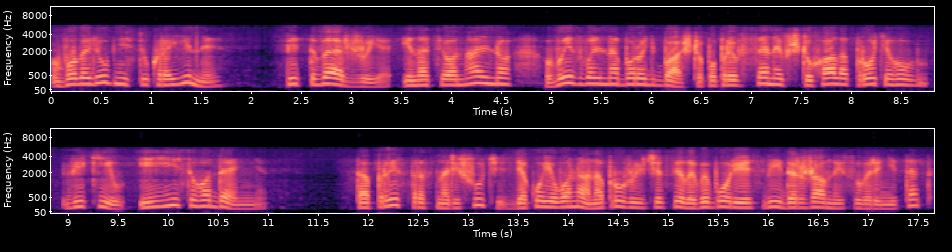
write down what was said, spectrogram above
Волелюбність України підтверджує і національно визвольна боротьба, що, попри все, не вщухала протягом віків і її сьогодення. та пристрасна рішучість, якою вона, напружуючи сили, виборює свій державний суверенітет.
